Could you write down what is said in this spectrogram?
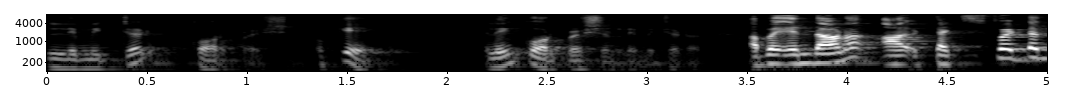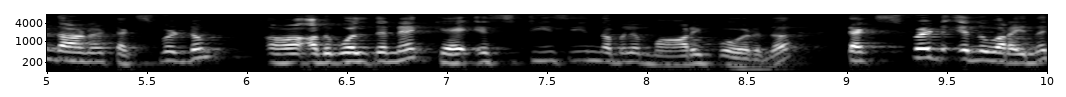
limited corporation okay അല്ലെങ്കിൽ കോർപ്പറേഷൻ ലിമിറ്റഡ്. അപ്പൊ എന്താണ്? ടെക്സ്ഫെഡ് എന്താണ്? ടെക്സ്ഫെഡും അതുപോലെ തന്നെ കെ എസ് ടി സിയും തമ്മിൽ മാറിപ്പോരുത് ടെക്സ്ഫെഡ് എന്ന് പറയുന്ന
